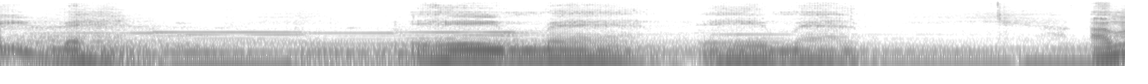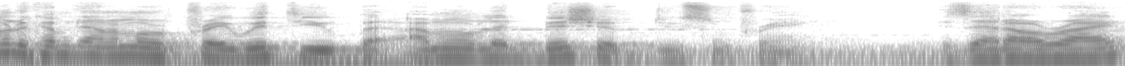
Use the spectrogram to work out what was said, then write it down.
Amen. Amen. Amen. I'm going to come down. I'm going to pray with you, but I'm going to let Bishop do some praying. Is that all right?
